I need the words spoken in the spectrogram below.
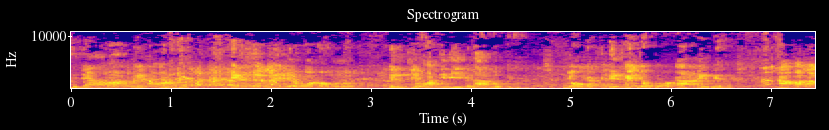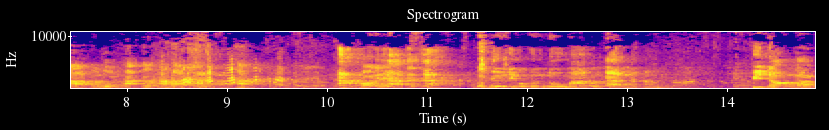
วิยามากเลยเนาะเองเงินไหลเรียกว่าห้องดึงเจีววันดีๆเวลาลูกโยกอยากไปดึงไหนโยกประกาศดึงเนี่ยหามาลาแล้วหลวงพักแล้วหามาข้างสา อะขออนุญาตนะจ๊ะเมื่อคืนนี้ก็เพิ่งดูมาเหมือนกันพี่น้องครับ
